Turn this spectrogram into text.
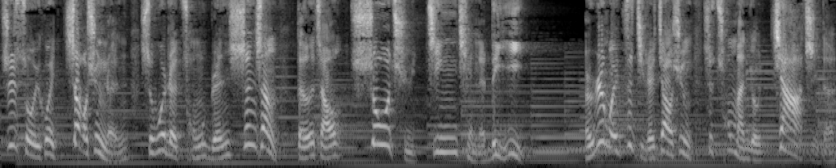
之所以会教训人，是为了从人身上得着收取金钱的利益，而认为自己的教训是充满有价值的，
